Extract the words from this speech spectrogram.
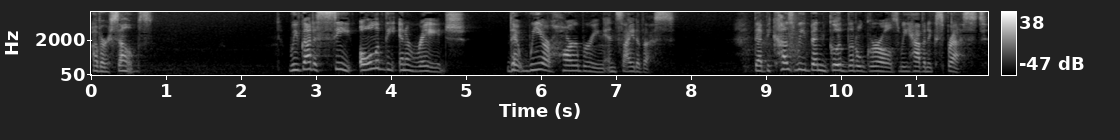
of ourselves. We've got to see all of the inner rage that we are harboring inside of us. That because we've been good little girls, we haven't expressed.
